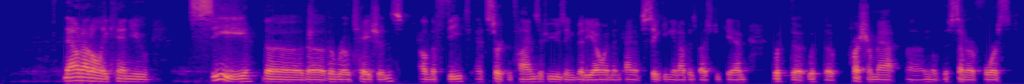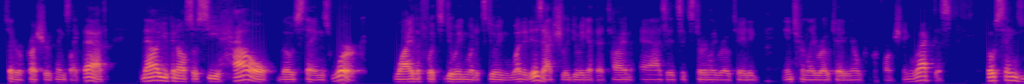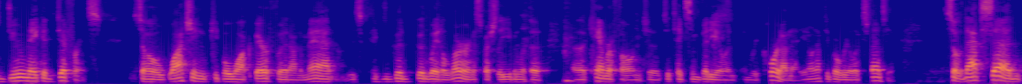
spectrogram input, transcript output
now not only can you see the, the, the rotations of the feet at certain times if you're using video and then kind of syncing it up as best you can with the with the pressure map, uh, you know the center of force center of pressure things like that. Now you can also see how those things work why the foot's doing what it's doing what it is actually doing at that time as it's externally rotating internally rotating or functioning rectus. Those things do make a difference so watching people walk barefoot on a mat is a good good way to learn, especially even with a, a camera phone to, to take some video and, and, record on that. You don't have to go real expensive. So that said,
